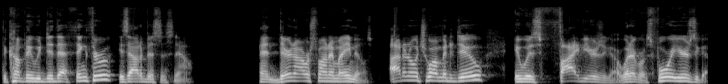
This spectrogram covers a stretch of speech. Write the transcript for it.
The company we did that thing through is out of business now and they're not responding to my emails. I don't know what you want me to do. It was five years ago, whatever it was, four years ago.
